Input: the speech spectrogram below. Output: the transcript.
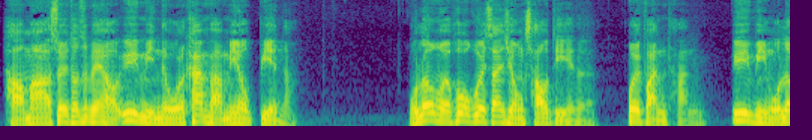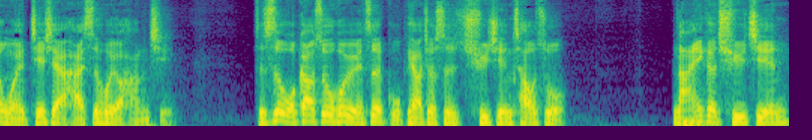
好吗？所以投资朋友，裕民的我的看法没有变啊，我认为货柜三雄超跌了，会反弹，玉米我认为接下来还是会有行情，只是我告诉会员，这股票就是区间操作，哪一个区间？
